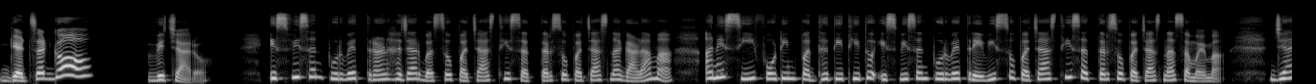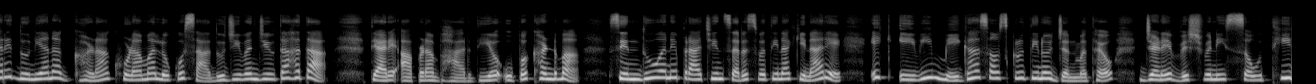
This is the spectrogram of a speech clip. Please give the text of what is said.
Get set go. વિચારો. ઈસવીસન પૂર્વે ત્રણ હજાર બસો પચાસથી સત્તરસો પચાસના ગાળામાં અને સી ફોર્ટીન પદ્ધતિથી તો ઈસવીસન પૂર્વે ત્રેવીસો પચાસથી સત્તરસો પચાસના સમયમાં. જ્યારે દુનિયાના ઘણા ખૂણામાં લોકો સાદું જીવન જીવતા હતા, ત્યારે આપણા ભારતીય ઉપખંડમાં સિંધુ અને પ્રાચીન સરસ્વતીના કિનારે એક એવી મેઘા સંસ્કૃતિનો જન્મ થયો, જેણે વિશ્વની સૌથી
